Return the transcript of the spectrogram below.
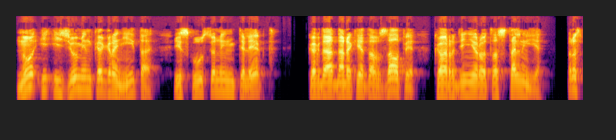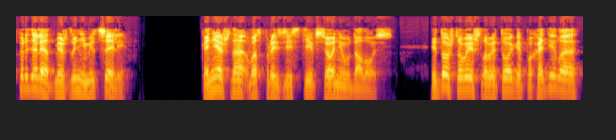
Ну и изюминка гранита, искусственный интеллект, когда одна ракета в залпе координируют остальные, распределяют между ними цели. Конечно, воспроизвести все не удалось. И то, что вышло в итоге, походило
